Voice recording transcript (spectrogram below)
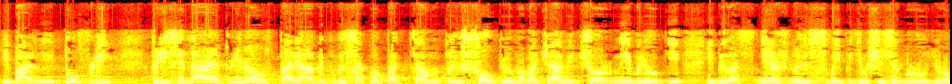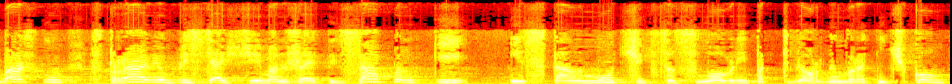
и бальные туфли, приседая, привел в порядок высоко подтянутые шелковыми помочами черные брюки и белоснежную с выпятившейся грудью рубашку, вправив блестящие манжеты запонки и стал мучиться с ловлей под твердым воротничком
